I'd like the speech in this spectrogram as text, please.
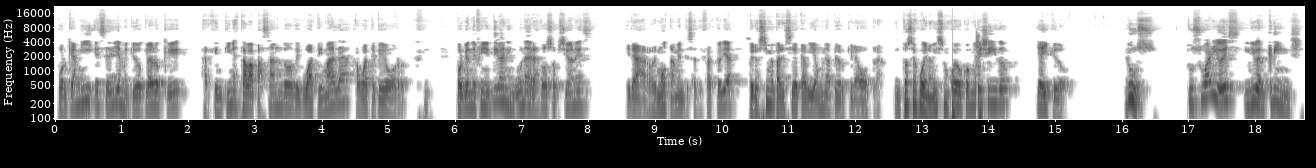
porque a mí ese día me quedó claro que Argentina estaba pasando de Guatemala a Guatepeor, porque en definitiva ninguna de las dos opciones era remotamente satisfactoria, pero sí me parecía que había una peor que la otra. Entonces, bueno, hice un juego con mi apellido y ahí quedó. Luz, tu usuario es Liber Cringe,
